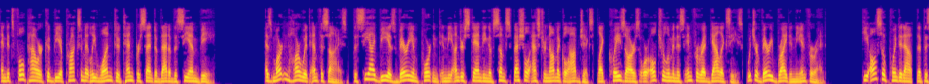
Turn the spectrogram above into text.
and its full power could be approximately 1–10% of that of the CMB. As Martin Harwit emphasized, the CIB is very important in the understanding of some special astronomical objects, like quasars or ultraluminous infrared galaxies, which are very bright in the infrared. He also pointed out, that the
